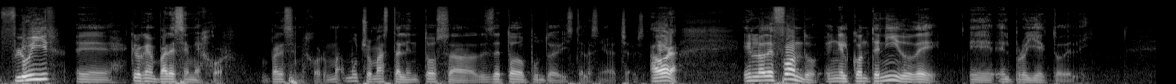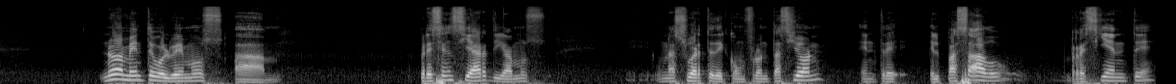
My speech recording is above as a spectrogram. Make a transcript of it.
fluir, eh, creo que me parece mejor. Me parece mejor, mucho más talentosa desde todo punto de vista la señora Chávez. Ahora, en lo de fondo, en el contenido de eh, proyecto de ley. Nuevamente volvemos a presenciar, digamos, una suerte de confrontación entre el pasado reciente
